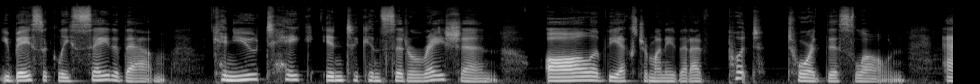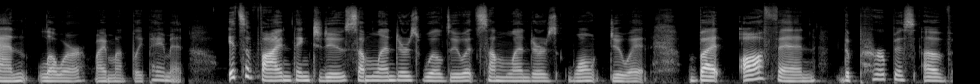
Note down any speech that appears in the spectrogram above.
you basically say to them, can you take into consideration all of the extra money that I've put toward this loan and lower my monthly payment? It's a fine thing to do. Some lenders will do it, some lenders won't do it. But often the purpose of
